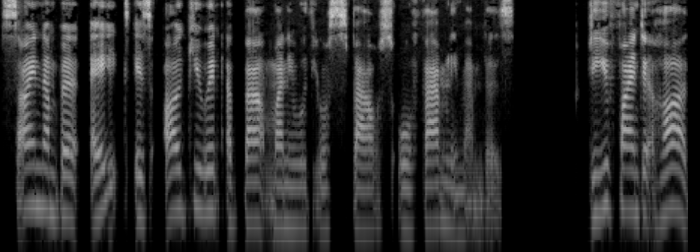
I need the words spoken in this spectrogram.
Sign number eight is arguing about money with your spouse or family members. Do you find it hard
